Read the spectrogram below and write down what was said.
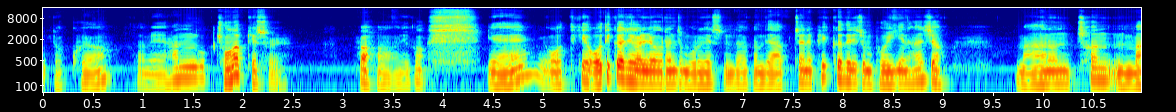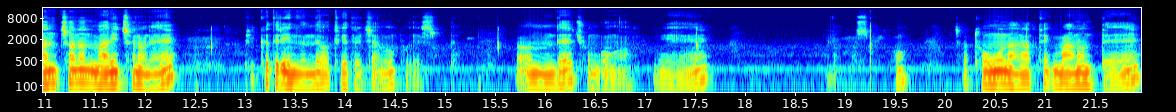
이렇고요. 그다음에 한국 종합기술 하하, 이거, 예, 이거 어떻게, 어디까지 가려고 그런지 모르겠습니다. 근데 앞전에 피크들이 좀 보이긴 하죠. 만 원, 천, 만천 원, 만 이천 원에 피크들이 있는데 어떻게 될지 한번 보겠습니다. 연대 중공업, 예. 이런 모습이고. 자, 동훈 아나텍 만 원대,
